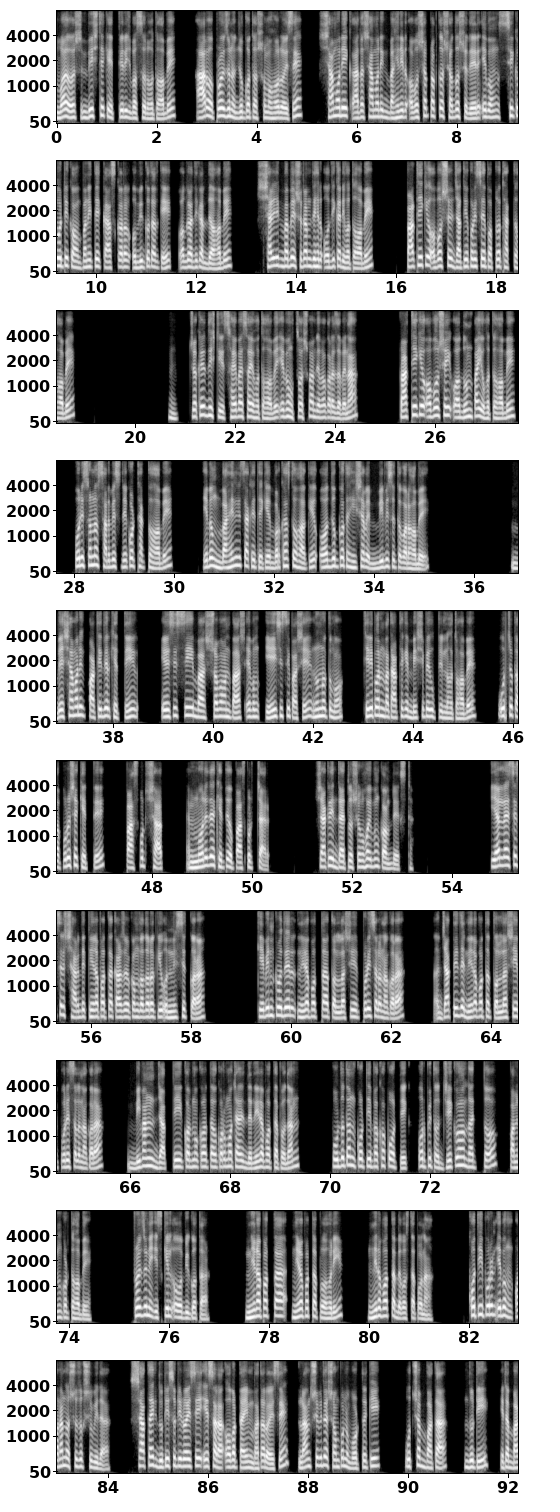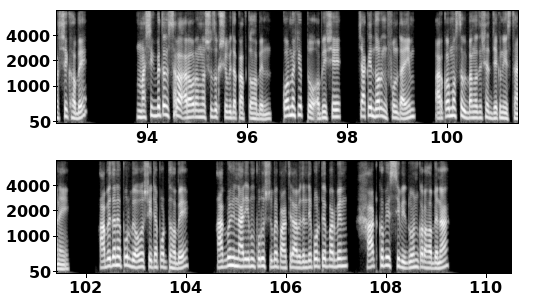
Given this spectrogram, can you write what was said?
বয়স বিশ থেকে তিরিশ বছর হতে হবে। আরও প্রয়োজনীয় যোগ্যতা সমূহ রয়েছে। সামরিক আধা সামরিক বাহিনীর অবসরপ্রাপ্ত সদস্যদের এবং সিকিউরিটি কোম্পানিতে কাজ করার অভিজ্ঞতাকে অগ্রাধিকার দেওয়া হবে। শারীরিকভাবে সুঠামদেহের অধিকারী হতে হবে। প্রার্থীকে অবশ্যই জাতীয় পরিচয়পত্র থাকতে হবে। চোখের দৃষ্টি ছয় বাই ছয় হতে হবে এবং চশমা ব্যবহার করা যাবে না। প্রার্থীকে অবশ্যই অধূমপায়ী হতে হবে, পরিচ্ছন্ন সার্ভিস রেকর্ড থাকতে হবে এবং বাহিনীর চাকরি থেকে বরখাস্ত হওয়াকে অযোগ্যতা হিসাবে বিবেচিত করা হবে। বেসামরিক প্রার্থীদের ক্ষেত্রে এসএসসি বা সমান পাস এবং এইচএসসি পাশে ন্যূনতম থ্রি বা তার থেকে বেশি পেয়ে উত্তীর্ণ হতে হবে। উচ্চতা পুরুষের ক্ষেত্রে পাসপোর্ট সাত, মহিলাদের ক্ষেত্রেও পাসপোর্ট চার। চাকরির দায়িত্বসমূহ এবং কনটেক্সট এয়ার লাইসেন্সের সার্বিক নিরাপত্তা কার্যক্রম তদারকি নিশ্চিত করা। কেবিন ক্রুদের নিরাপত্তা তল্লাশি পরিচালনা করা। যাত্রীদের নিরাপত্তা তল্লাশি পরিচালনা করা। বিমান যাত্রী কর্মকর্তা ও কর্মচারীদের নিরাপত্তা প্রদান। ঊর্ধ্বতন কর্তৃপক্ষ কর্তৃক অর্পিত যে কোনো দায়িত্ব পালন করতে হবে। প্রয়োজনীয় স্কিল ও অভিজ্ঞতা। নিরাপত্তা নিরাপত্তা প্রহরী। নিরাপত্তা ব্যবস্থাপনা, ক্ষতিপূরণ এবং অন্যান্য সুযোগ সুবিধা। সাপ্তাহিক দুটি ছুটি রয়েছে, এছাড়া ওভার টাইম ভাতা রয়েছে। লাঞ্চ সুবিধা সম্পূর্ণ ভর্তুকি উৎসব ভাতা দুটি, এটা বার্ষিক হবে। মাসিক বেতন ছাড়া আরও অন্যান্য সুযোগ সুবিধা প্রাপ্ত হবেন। কর্মক্ষেত্র, অফিসে চাকরির ধরন ফুল টাইম আর কর্মস্থল বাংলাদেশের যে কোনো স্থানে। আবেদনের পূর্বে অবশ্যই এটা পড়তে হবে। আগ্রহী নারী এবং পুরুষ উভয় প্রার্থীরা আবেদনটি পড়তে পারবেন। হার্ড কপি সিবি গ্রহণ করা হবে না।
